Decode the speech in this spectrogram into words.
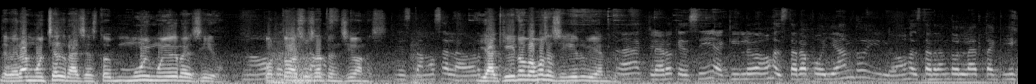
De veras, muchas gracias, estoy muy, muy agradecido por pues todas sus atenciones. Estamos a la orden. Y aquí nos vamos a seguir viendo. Ah, claro que sí, aquí lo vamos a estar apoyando y le vamos a estar dando lata aquí.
